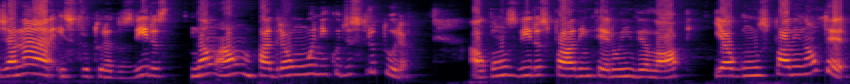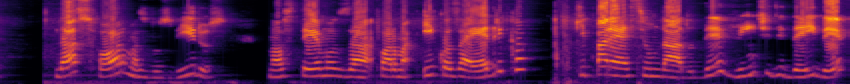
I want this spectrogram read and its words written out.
Já na estrutura dos vírus, não há um padrão único de estrutura. Alguns vírus podem ter um envelope e alguns podem não ter. Das formas dos vírus, nós temos a forma icosaédrica, que parece um dado D20 de D&D.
